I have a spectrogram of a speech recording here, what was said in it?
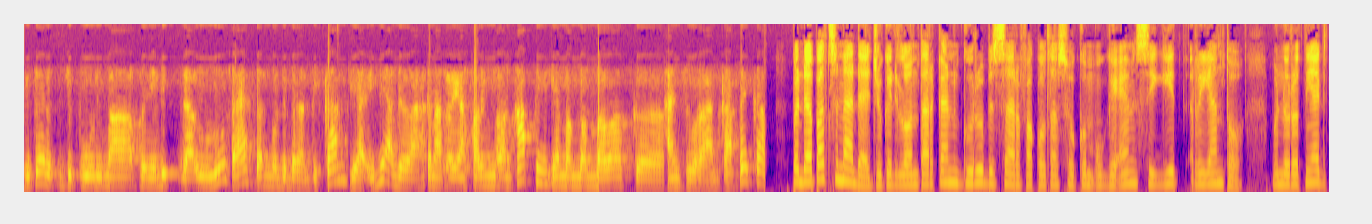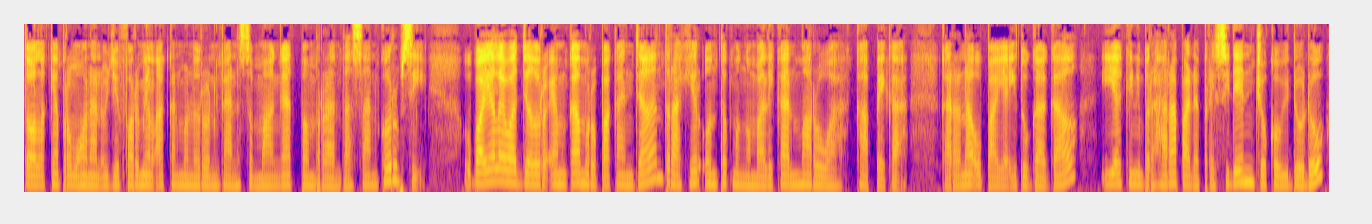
gitu ada 75 penyidik tidak lulus tes dan mau diberhentikan, ya ini adalah skenario yang saling melengkapi yang membawa kehancuran KPK. Pendapat senada juga dilontarkan Guru Besar Fakultas Hukum UGM Sigit Rianto. Menurutnya ditolaknya permohonan uji formil akan menurunkan semangat pemberantasan korupsi. Upaya lewat jalur MK merupakan jalan terakhir untuk mengembalikan marwah KPK. Karena upaya itu gagal, ia kini berharap pada Presiden Joko Widodo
